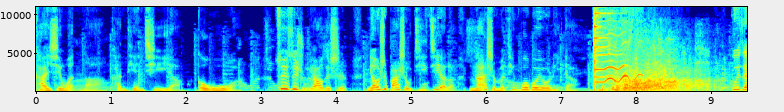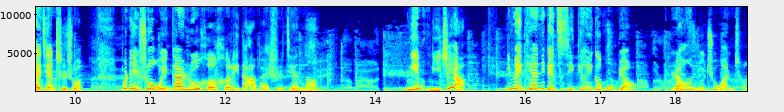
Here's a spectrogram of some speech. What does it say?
看新闻呐，看天气呀，购物啊，最最主要的是，你要是把手机戒了，你拿什么听波波有理呀？贵在坚持说，不是你说我应该如何合理的安排时间呢？你你这样，你每天你给自己定一个目标，然后你就去完成，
